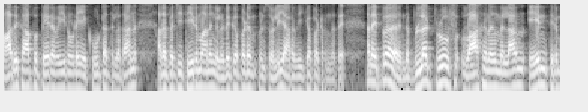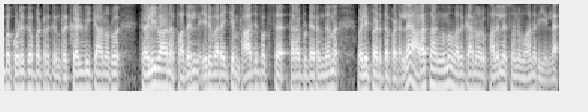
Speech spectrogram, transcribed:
பாதுகாப்பு பேரவையினுடைய கூட்டத்தில் தான் அதை பற்றி தீர்மானங்கள் எடுக்கப்படும் சொல்லி அறிவிக்கப்பட்டிருந்தது. ஆனால் இப்போ இந்த புல்லட் ப்ரூஃப் வாகனம் எல்லாம் ஏன் திரும்ப கொடுக்கப்பட்டிருக்கின்ற கேள்விக்கான ஒரு தெளிவான பதில் இதுவரைக்கும் ராஜபக்ச தரப்பிட்டிருந்தும் வெளிப்படுத்தப்படலை. அரசாங்கமும் அதுக்கான ஒரு பதிலை சொன்ன மாதிரி இல்லை.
